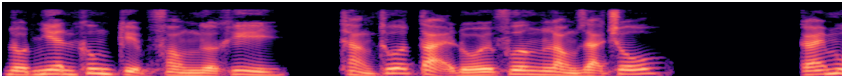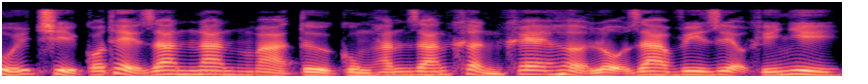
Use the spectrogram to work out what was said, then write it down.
đột nhiên không kịp phòng ngừa khi, thẳng thua tại đối phương lòng dạ chỗ. Cái mũi chỉ có thể gian nan mà từ cùng hắn dán khẩn khe hở lộ ra vi diệu khí nhi,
